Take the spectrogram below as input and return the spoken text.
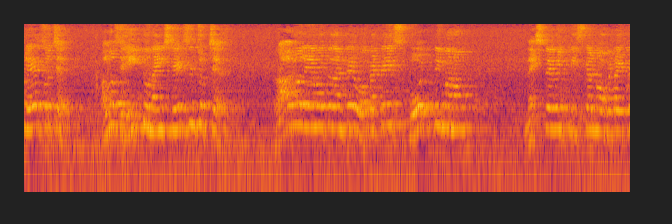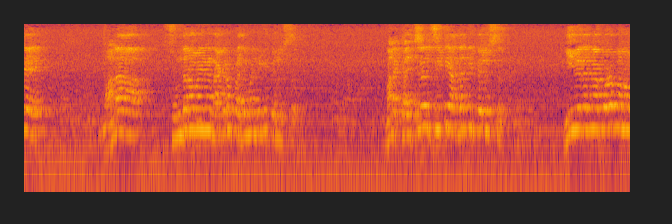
ప్లేయర్స్ వచ్చారు. Almost eight to nine states నుంచి వచ్చారు. రాబోలు ఏమవుతుందంటే ఒకటి స్పోర్ట్ని మనం నెక్స్ట్ లెవెల్కి తీసుకెళ్ళడం ఒకటైతే మన సుందరమైన నగరం పది మందికి తెలుస్తుంది. మన కల్చరల్ సిటీ అందరికీ తెలుస్తుంది. ఈ విధంగా కూడా మనం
